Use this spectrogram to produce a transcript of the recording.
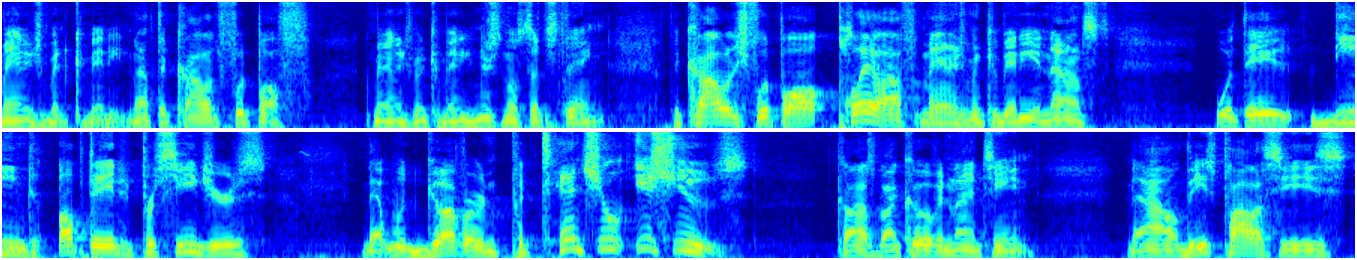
Management Committee, not the College Football Management Committee. There's no such thing. The College Football Playoff Management Committee announced what they deemed updated procedures that would govern potential issues caused by COVID 19. Now, these policies,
